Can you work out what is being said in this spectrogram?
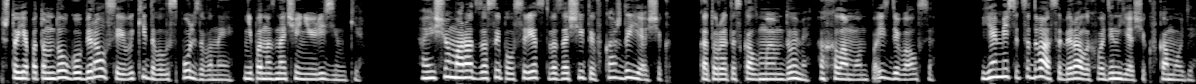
что я потом долго убирался и выкидывал использованные не по назначению резинки. А еще Марат засыпал средства защиты в каждый ящик, который отыскал в моем доме, а хламон поиздевался. Я месяца два собирал их в один ящик в комоде.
